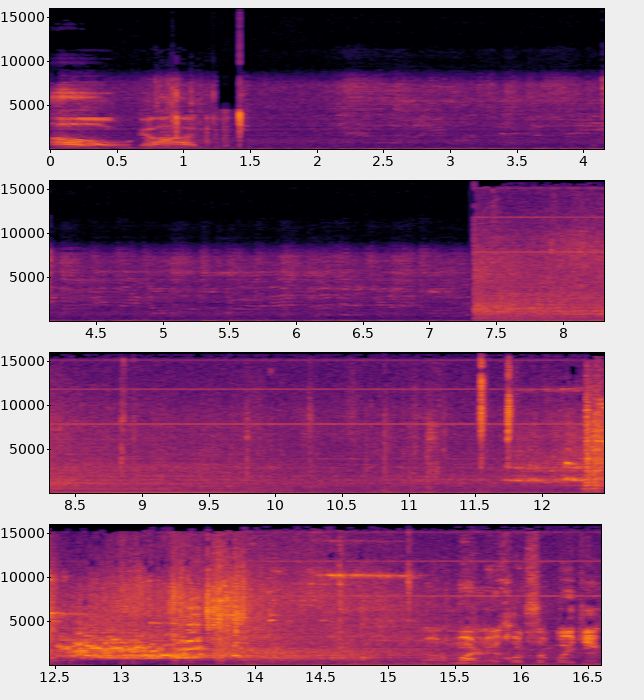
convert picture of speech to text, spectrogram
Oh God. Нормальный ход событий.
